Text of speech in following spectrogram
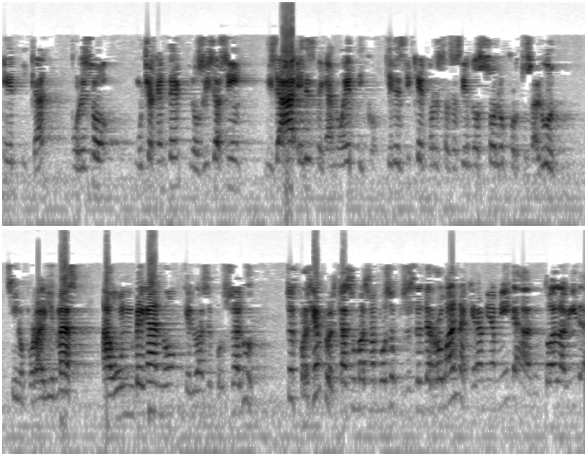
ética, por eso mucha gente nos dice así, dice, ah, eres vegano ético, quiere decir que no lo estás haciendo solo por tu salud, sino por alguien más, a un vegano que lo hace por su salud. Entonces, por ejemplo, el caso más famoso pues es el de Robana, que era mi amiga de toda la vida,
